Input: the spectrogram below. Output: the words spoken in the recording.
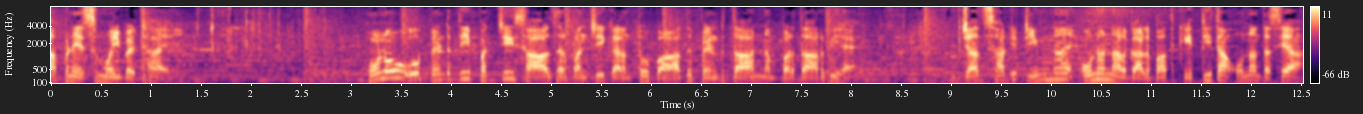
ਆਪਣੇ ਸਮੋਈ ਬੈਠਾ ਹੈ। ਹੁਣ ਉਹ ਉਹ ਪਿੰਡ ਦੀ 25 ਸਾਲ ਸਰਪੰਚੀ ਕਰਨ ਤੋਂ ਬਾਅਦ ਪਿੰਡ ਦਾ ਨੰਬਰਦਾਰ ਵੀ ਹੈ। ਜਦ ਸਾਡੀ ਟੀਮ ਨੇ ਉਹਨਾਂ ਨਾਲ ਗੱਲਬਾਤ ਕੀਤੀ ਤਾਂ ਉਹਨਾਂ ਦੱਸਿਆ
